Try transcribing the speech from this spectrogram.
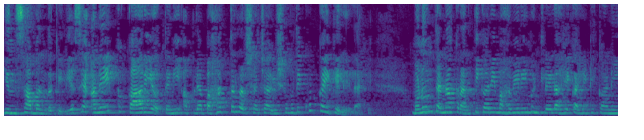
हिंसा बंद केली. असे अनेक कार्य त्यांनी आपल्या बहात्तर वर्षाच्या आयुष्यामध्ये खूप काही केलेलं आहे. म्हणून त्यांना क्रांतिकारी महावीरी म्हटलेलं आहे काही ठिकाणी.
